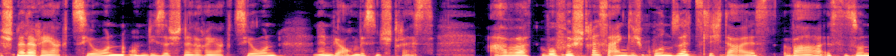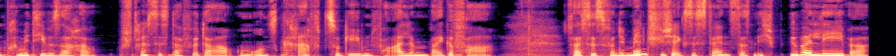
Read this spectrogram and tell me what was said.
schnelle Reaktion und diese schnelle Reaktion nennen wir auch ein bisschen Stress. Aber wofür Stress eigentlich grundsätzlich da ist, war, ist es so eine primitive Sache. Stress ist dafür da, um uns Kraft zu geben, vor allem bei Gefahr. Das heißt, es ist für die menschliche Existenz, dass ich überlebe,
